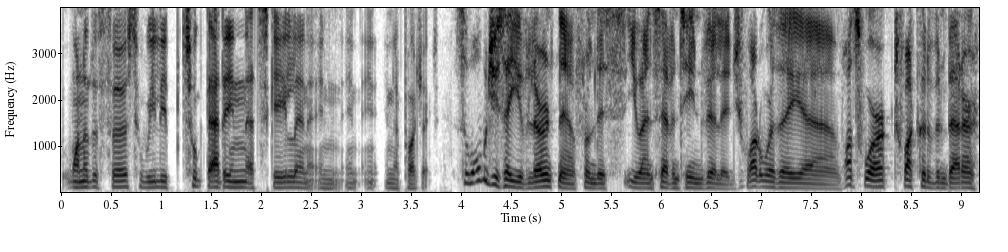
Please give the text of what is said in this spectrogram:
one of the first who really took that in at scale in, in, in, in a project. So, what would you say you've learned now from this UN 17 village? What were the, uh, what's worked? What could have been better?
